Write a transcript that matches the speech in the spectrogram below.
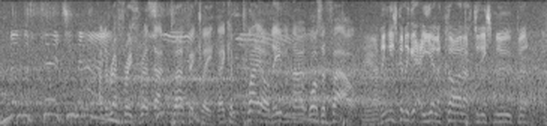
And the referee's read that perfectly. They can play on even though it was a foul. Yeah, I think he's going to get a yellow card after this move, but he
